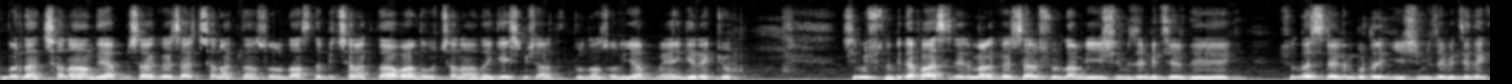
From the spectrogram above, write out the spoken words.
Buradan çanağında yapmış arkadaşlar. Çanaktan sonra da aslında bir çanak daha vardı. O çanağı da geçmiş artık buradan sonra yapmaya gerek yok. Şimdi şunu bir defa silelim arkadaşlar. Şuradan bir işimizi bitirdik. Şunu da silelim. Buradaki işimizi bitirdik.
